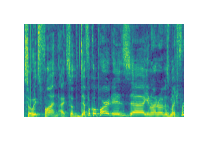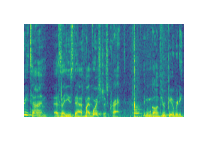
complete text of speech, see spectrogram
So it's fun. I, so the difficult part is, uh, you know, I don't have as much free time as I used to have. My voice just cracked. I think I'm going through puberty.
